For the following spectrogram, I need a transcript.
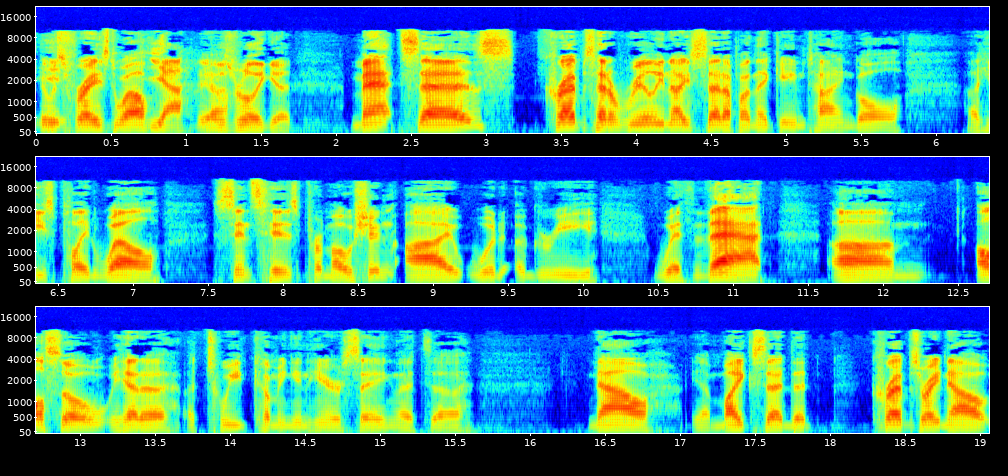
It was phrased well. Yeah, it was really good. Matt says Krebs had a really nice setup on that game tying goal. Uh, he's played well since his promotion. I would agree with that. Um, also, we had a, a, tweet coming in here saying that uh, now, yeah, Mike said that Krebs right now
